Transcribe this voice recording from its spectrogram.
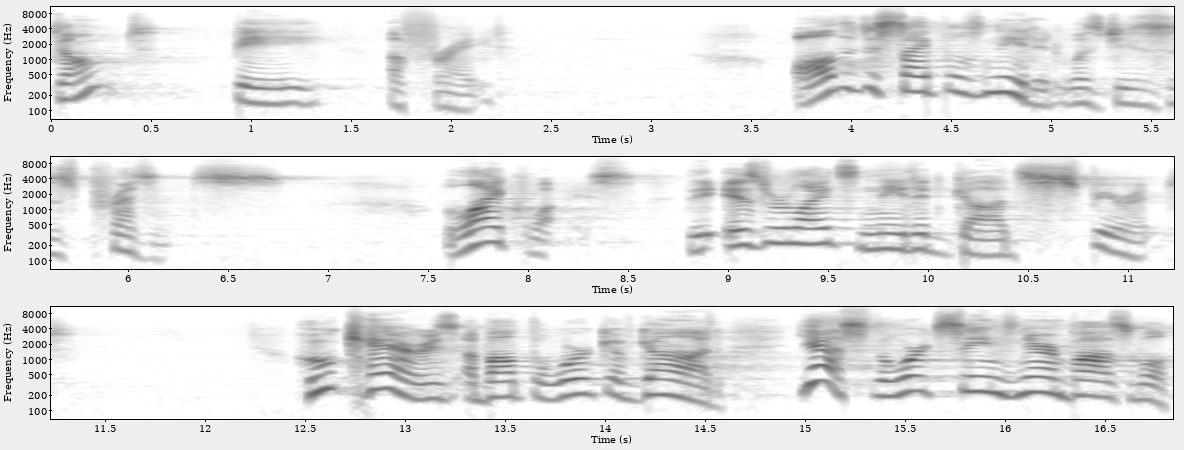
Don't be afraid. All the disciples needed was Jesus' presence. Likewise, the Israelites needed God's Spirit. Who cares about the work of God? Yes, the work seems near impossible,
